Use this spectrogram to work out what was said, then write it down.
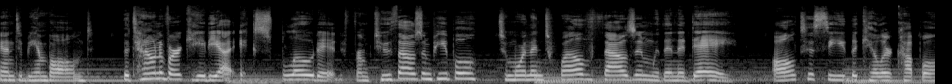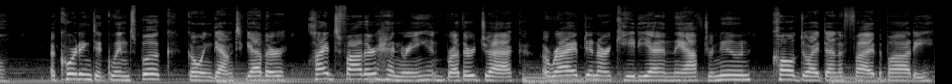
and to be embalmed. The town of Arcadia exploded from 2,000 people to more than 12,000 within a day, all to see the killer couple. According to Guinn's book, Going Down Together, Clyde's father, Henry, and brother, Jack, arrived in Arcadia in the afternoon, called to identify the body.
